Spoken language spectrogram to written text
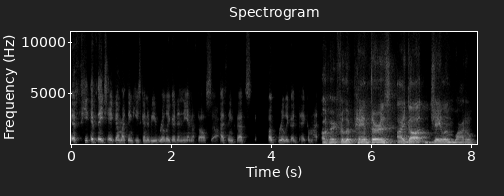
if he if they take him, I think he's going to be really good in the NFL. So I think that's a really good pick of mine. Okay, for the Panthers, I got Jaylen Waddle.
